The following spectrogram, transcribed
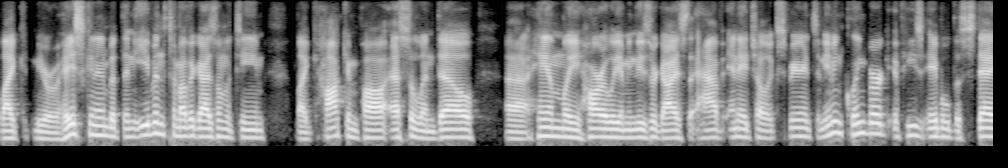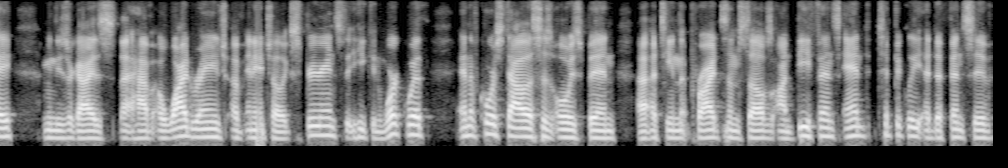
like Miro Heiskanen, but then even some other guys on the team like Hakanpää, Esa Lindell, uh, Hanley, Harley. I mean, these are guys that have NHL experience, and even Klingberg, if he's able to stay. I mean, these are guys that have a wide range of NHL experience that he can work with. And of course, Dallas has always been uh, a team that prides themselves on defense and typically a defensive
